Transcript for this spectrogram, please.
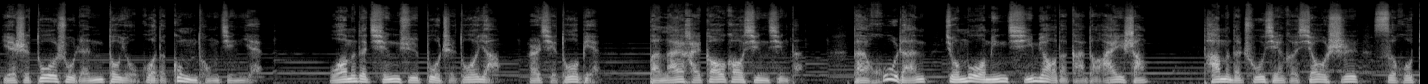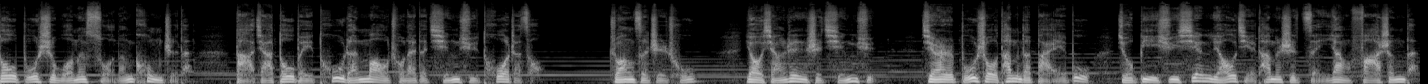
也是多数人都有过的共同经验。我们的情绪不止多样，而且多变。本来还高高兴兴的，但忽然就莫名其妙地感到哀伤。他们的出现和消失，似乎都不是我们所能控制的。大家都被突然冒出来的情绪拖着走。庄子指出，要想认识情绪，进而不受他们的摆布，就必须先了解他们是怎样发生的。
